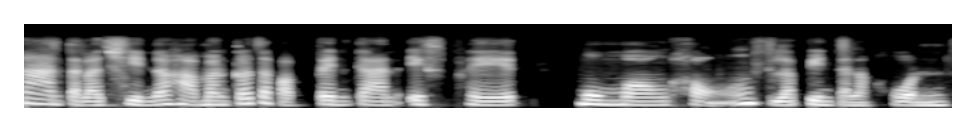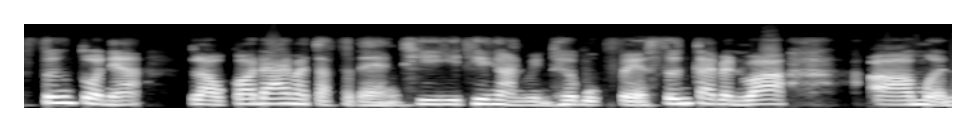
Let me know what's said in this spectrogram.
งานแต่ละชิ้นนะคะ มันก็จะแบบเป็นการ express มุมมองของศิลปินแต่ละคน ซึ่งตัวเนี้ยเราก็ได้มาจัดแสดงที่ที่งาน Winter Book Fest ซึ่งกลายเป็นว่าเหมือน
